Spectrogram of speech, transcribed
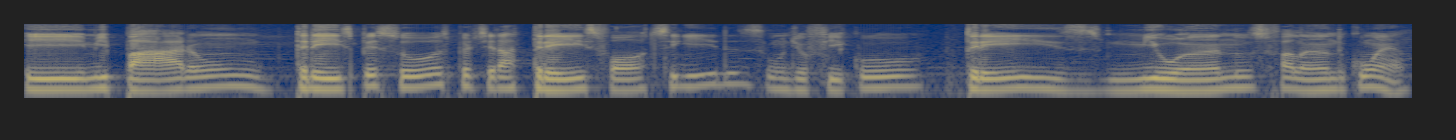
e me param três pessoas para tirar três fotos seguidas, onde eu fico três mil anos falando com ela.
